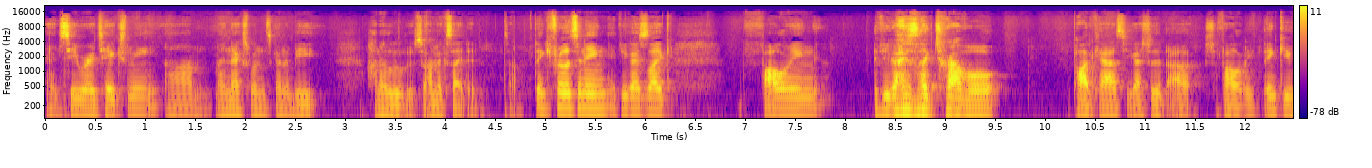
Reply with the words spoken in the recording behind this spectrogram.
and see where it takes me. Um, my next one's going to be Honolulu, so I'm excited. So thank you for listening. If you guys like following, if you guys like travel podcasts, you guys should uh, should follow me. Thank you.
